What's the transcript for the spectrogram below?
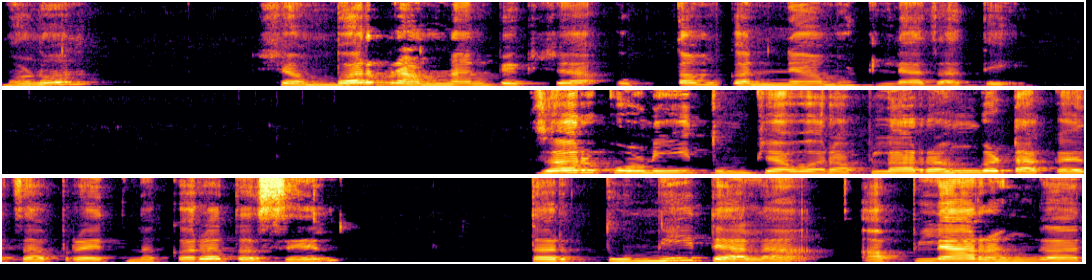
म्हणून शंभर ब्राह्मणांपेक्षा उत्तम कन्या म्हटल्या जाते. जर कोणी तुमच्यावर आपला रंग टाकायचा प्रयत्न करत असेल तर तुम्ही त्याला आपल्या रंगात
